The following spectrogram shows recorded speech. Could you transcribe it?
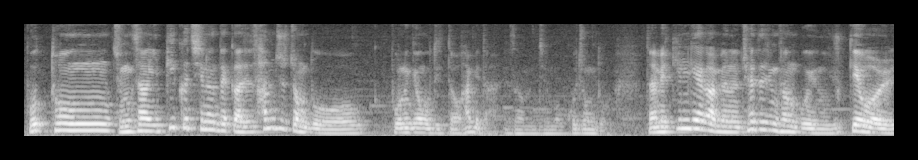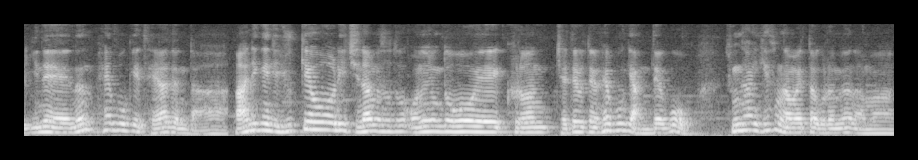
보통 증상이 피크 치는 데까지 3주 정도 보는 경우도 있다고 합니다. 그래서 이제 뭐 그 정도. 그다음에 길게 가면은 최대 증상 보이는 6개월 이내에는 회복이 돼야 된다. 만약에 이제 6개월이 지나면서도 어느 정도의 그런 제대로 된 회복이 안 되고 증상이 계속 남아있다 그러면 아마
